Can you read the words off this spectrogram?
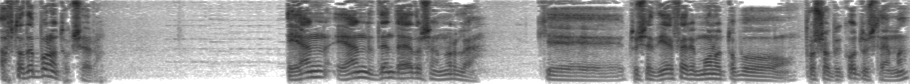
Αυτό δεν μπορώ να το ξέρω. Εάν, εάν δεν τα έδωσαν όλα και τους ενδιέφερε μόνο το προσωπικό τους θέμα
